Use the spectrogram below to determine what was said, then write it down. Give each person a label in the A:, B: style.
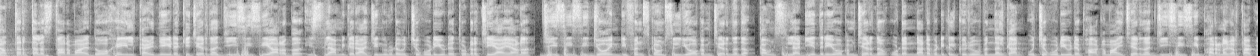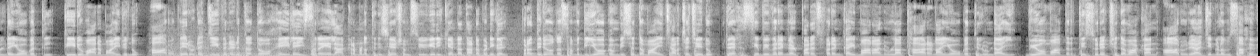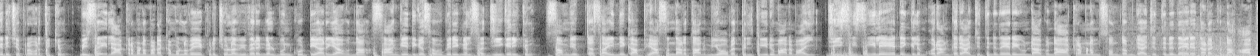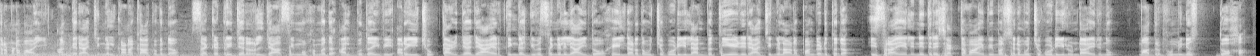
A: Qatar തലസ്ഥാനമായ ദോഹയിൽ കഴിഞ്ഞയിടയ്ക്ക് ചേർന്ന ജി സി സി അറബ് ഇസ്ലാമിക രാജ്യങ്ങളുടെ ഉച്ചകോടിയുടെ തുടർച്ചയായാണ് G C C joint defence council യോഗം ചേർന്നത്. കൌൺസിൽ അടിയന്തര യോഗം ചേർന്ന് ഉടൻ നടപടികൾക്ക് രൂപം നൽകാൻ ഉച്ചകോടിയുടെ ഭാഗമായി ചേർന്ന ജി സി സി ഭരണകർത്താക്കളുടെ യോഗത്തിൽ തീരുമാനമായിരുന്നു. ആറുപേരുടെ ജീവനെടുത്ത ദോഹയിലെ ഇസ്രയേൽ ആക്രമണത്തിന് ശേഷം സ്വീകരിക്കേണ്ട നടപടികൾ പ്രതിരോധ സമിതി യോഗം വിശദമായി ചർച്ച ചെയ്തു. രഹസ്യ വിവരങ്ങൾ പരസ്പരം കൈമാറാനുള്ള ധാരണ യോഗത്തിലുണ്ടായി. വ്യോമാതിർത്തി സുരക്ഷിതമാക്കാൻ ആറു രാജ്യങ്ങളും സഹകരിച്ച് പ്രവർത്തിക്കും. മിസൈൽ ആക്രമണം അടക്കമുള്ളവയെക്കുറിച്ചുള്ള വിവരങ്ങൾ മുൻകൂട്ടി അറിയാവുന്ന സാങ്കേതിക സൗകര്യങ്ങൾ സജ്ജീകരിക്കും. സംയുക്ത സൈനികാഭ്യാസം നടത്താനും യോഗത്തിൽ തീരുമാനമായി. ജി സി സിയിലെ ഏതെങ്കിലും ഒരു അംഗരാജ്യത്തിന് നേരെയുണ്ടാകുന്ന ആക്രമണം സ്വന്തം രാജ്യത്തിന് നേരെ നടക്കുന്ന ആക്രമണമായി അംഗരാജ്യങ്ങൾ കണക്കാക്കുമെന്ന് secretary general Jasim Muhammad Al Budaiwi അറിയിച്ചു. കഴിഞ്ഞ ഞായർ തിങ്കൾ ദിവസങ്ങളിലായി ദോഹയിൽ നടന്ന ഉച്ചകോടിയിൽ അൻപത്തിയേഴ് രാജ്യങ്ങളാണ് പങ്കെടുത്തത്. ഇസ്രായേലിനെതിരെ ശക്തമായ വിമർശനം ഉച്ചകോടിയിൽ ഉണ്ടായിരുന്നു. Mathrubhumi news Doha.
